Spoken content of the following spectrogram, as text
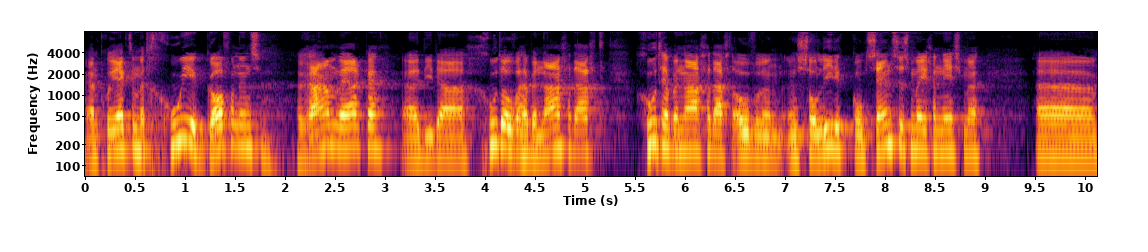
En projecten met goede governance raamwerken, die daar goed over hebben nagedacht, goed hebben nagedacht over een, een solide consensusmechanisme, uh,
